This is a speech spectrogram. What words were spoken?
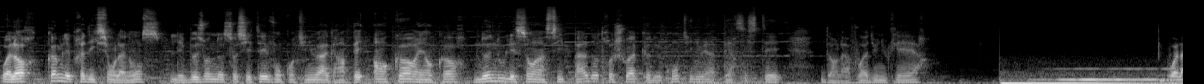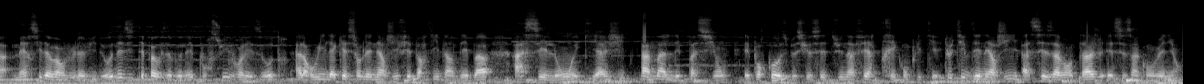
Ou alors, comme les prédictions l'annoncent, les besoins de nos sociétés vont continuer à grimper encore et encore, ne nous laissant ainsi pas d'autre choix que de continuer à persister dans la voie du nucléaire? Voilà, merci d'avoir vu la vidéo. N'hésitez pas à vous abonner pour suivre les autres. Alors oui, la question de l'énergie fait partie d'un débat assez long et qui agite pas mal les passions. Et pour cause, parce que c'est une affaire très compliquée. Tout type d'énergie a ses avantages et ses inconvénients,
